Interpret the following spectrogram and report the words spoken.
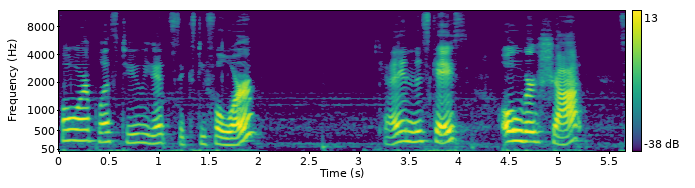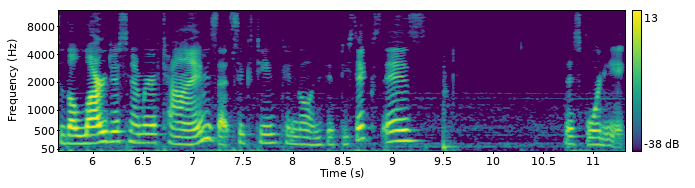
4 plus 2, we get 64. Okay, in this case, overshot. So the largest number of times that 16 can go into 56 is this 48.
